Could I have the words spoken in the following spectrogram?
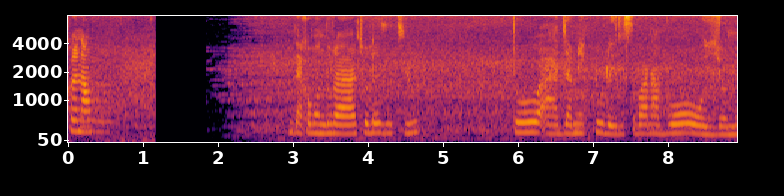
করে নাও। দেখো বন্ধুরা, চলে এসেছি। তো আজ আমি একটু রিলস বানাবো, ওই জন্য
